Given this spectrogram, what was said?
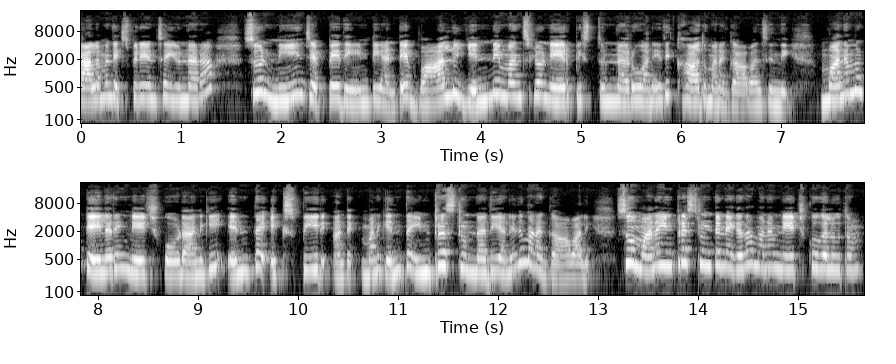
చాలామంది ఎక్స్పీరియన్స్ అయ్యి ఉన్నారా? సో నేను చెప్పేది ఏంటి అంటే వాళ్ళు ఎన్ని మంత్స్లో నేర్పిస్తున్నారు అనేది కాదు మనకు కావాల్సింది. మనము టైలరింగ్ నేర్చుకోవడానికి ఎంత ఎక్స్పీరి అంటే మనకి ఎంత ఇంట్రెస్ట్ ఉన్నది అనేది మనకు కావాలి. సో మన ఇంట్రెస్ట్ ఉంటేనే కదా మనం నేర్చుకోగలుగుతాం.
